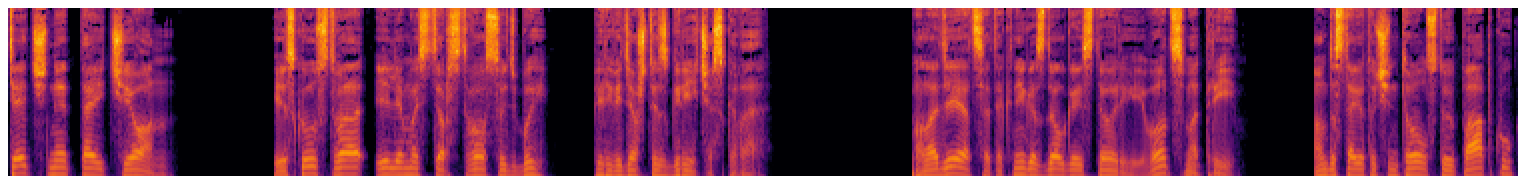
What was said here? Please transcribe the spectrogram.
«Течне Тайчион». «Искусство или мастерство судьбы» переведешь ты с греческого. Молодец, эта книга с долгой историей. Вот смотри. Он достает очень толстую папку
